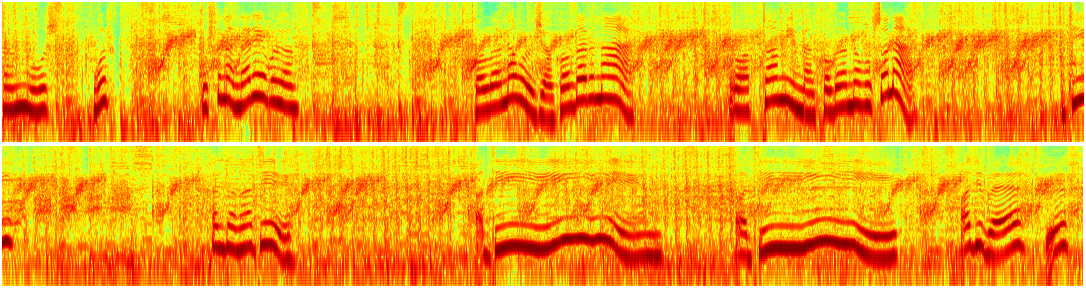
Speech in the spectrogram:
Tamam vur. Vur. Vursana nereye vuruyorsun? Kollarına vuracaksın kollarına. O aptal mıyım ben kollarına vursana. Hadi. Hadi lan hadi. Hadi. Hadi. Hadi be. Üf.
